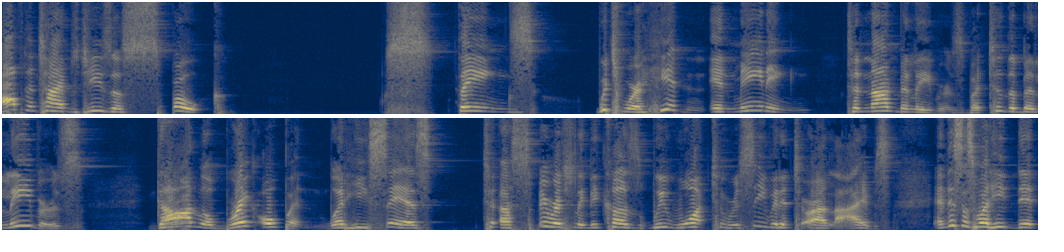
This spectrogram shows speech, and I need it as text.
oftentimes Jesus spoke things which were hidden in meaning to non believers, but to the believers, God will break open what He says to us spiritually because we want to receive it into our lives. And this is what He did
